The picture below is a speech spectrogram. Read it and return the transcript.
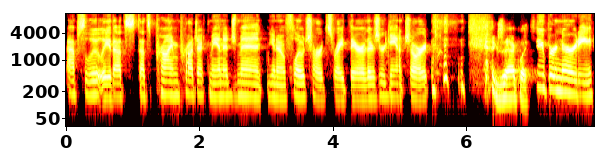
absolutely that's that's prime project management you know flow charts right there. There's your gantt chart. Exactly. Super nerdy.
